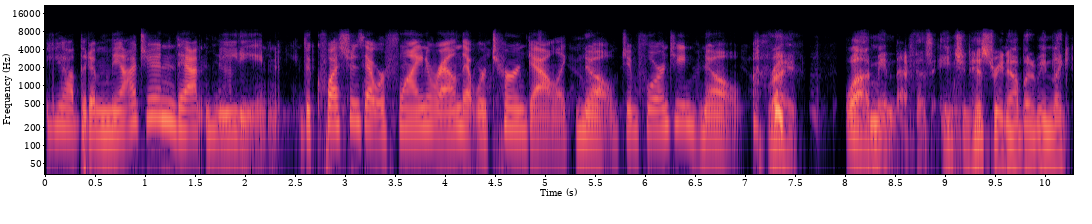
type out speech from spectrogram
Yeah, but imagine that meeting. The questions that were flying around that were turned down, like, no, Jim Florentine, no. Right. Well, I mean, that- that's ancient history now, but I mean, like,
